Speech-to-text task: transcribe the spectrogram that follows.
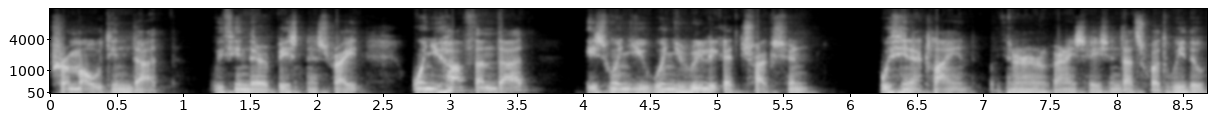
promoting that within their business, right? When you have done that, is when you when you really get traction within a client, within an organization. That's what we do.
